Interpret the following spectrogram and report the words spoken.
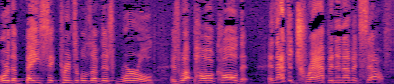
or the basic principles of this world is what Paul called it. And that's a trap in and of itself.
